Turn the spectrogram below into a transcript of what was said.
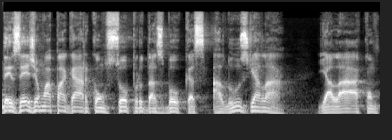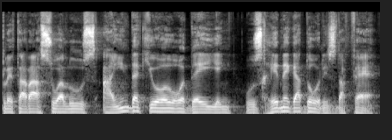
Desejam apagar com o sopro das bocas a luz de Alá, e Alá completará sua luz, ainda que o odeiem os renegadores da fé.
